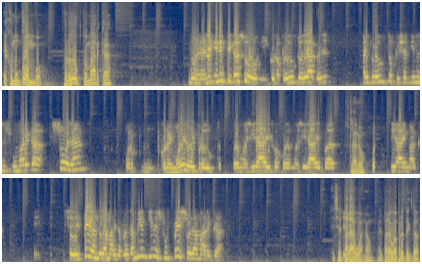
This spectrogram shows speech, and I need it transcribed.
es como un combo. Producto, marca. Bueno, en, en este caso y con los productos de Apple, hay productos que ya tienen su marca sola por, con el modelo del producto. Podemos decir iPhone, podemos decir iPad, claro. podemos decir iMac. Eh, se despegan de la marca, pero también tiene su peso la marca. Es el paraguas, ¿no? El paraguas protector.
